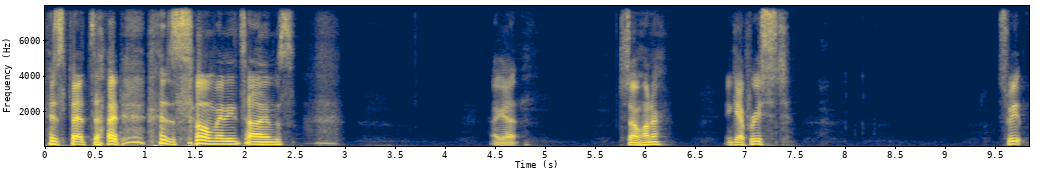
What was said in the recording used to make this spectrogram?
His pet died so many times. I got Storm Hunter. You Priest. Sweep.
